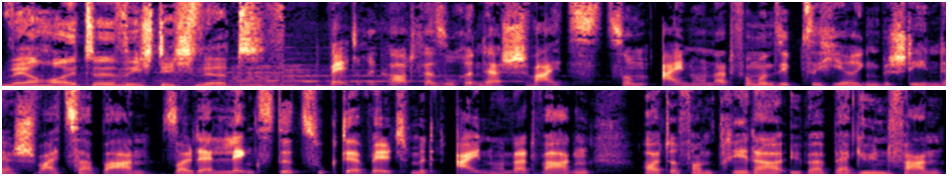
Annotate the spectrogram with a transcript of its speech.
Wer heute wichtig wird. Weltrekordversuch in der Schweiz. Zum 175-jährigen Bestehen der Schweizer Bahn soll der längste Zug der Welt mit 100 Wagen heute von Preda über Bergün fahren.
